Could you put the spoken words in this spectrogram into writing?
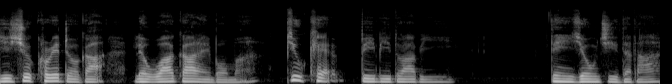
ယေရှုခရစ်တော်ကလက်ဝါးကားတိုင်းပေါ်မှာ ပြုတ်ခက်ပေးပြီးသွားပြီသင်ယုံကြည်သလား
